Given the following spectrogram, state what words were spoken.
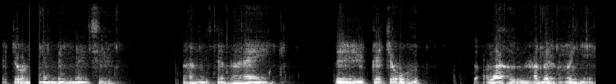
Cái chỗ này bên này sẽ làm như thế này. Để cái chỗ đó là hướng ra đời nói nhỉ.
